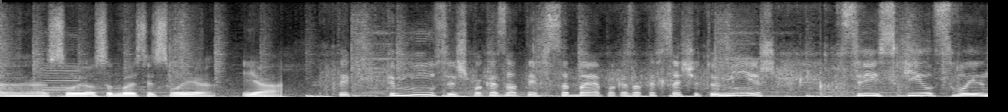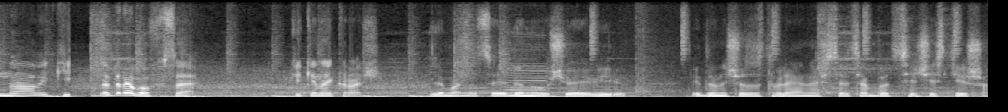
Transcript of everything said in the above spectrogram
е, свою особистість, своє я. Ти, ти мусиш показати в себе, показати все, що ти вмієш, свій скіл, свої навики. Не треба все, тільки найкраще. Для мене це єдине, у що я вірю. Єдине, що заставляє наші серця битися частіше.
